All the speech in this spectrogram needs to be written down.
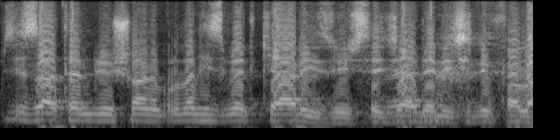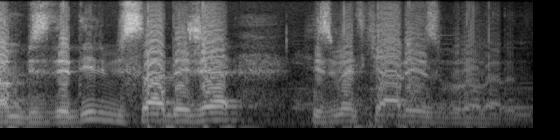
Bizi zaten diyor şu an buradan hizmetkarıyız. İşte Seccade Nişin'i falan bizde değil. Biz sadece hizmetkarıyız buraların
